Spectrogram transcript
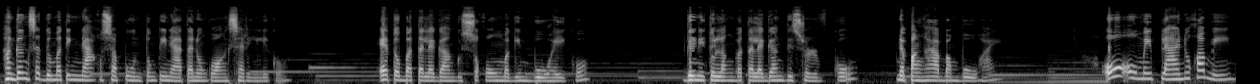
Hanggang sa dumating na ako sa puntong tinatanong ko ang sarili ko. Eto ba talaga ang gusto kong maging buhay ko? Ganito lang ba talagang deserve ko na panghabang buhay? Oo, may plano kami.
